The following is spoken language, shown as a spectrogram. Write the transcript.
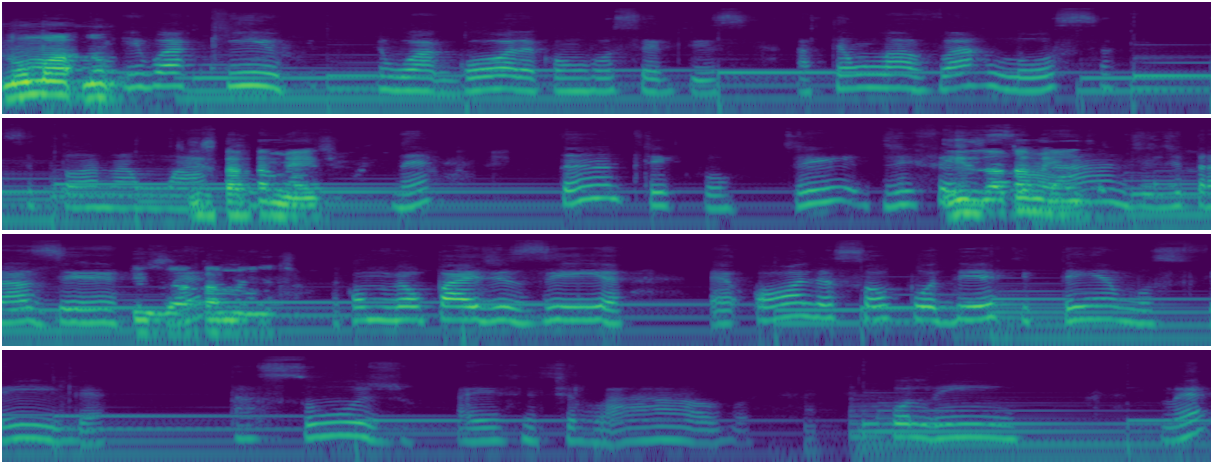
numa, num... e o aqui, o agora, como você diz, até um lavar louça se torna um ato Exatamente. Né, tântrico, de, de felicidade, Exatamente. de prazer. Né? Exatamente. Né? Como meu pai dizia, é, olha só o poder que temos, filha. Tá sujo, aí a gente lava, ficou limpo, né?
